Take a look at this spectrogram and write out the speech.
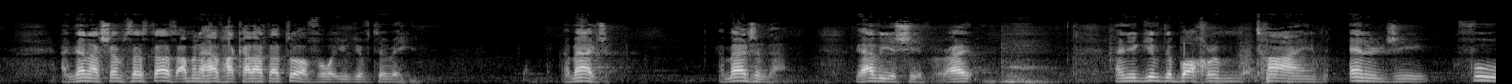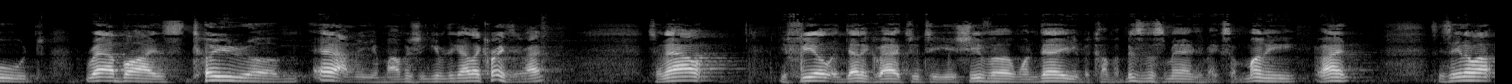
And then Hashem says to us, I'm going to have Hakarat Atov for what you give to me. Imagine. Imagine that. You have a yeshiva, right? And you give the Bachram time, energy, food, rabbis, Torah. Eh, I mean, your mama should give the guy like crazy, right? So now, you feel a debt of gratitude to yeshiva. One day, you become a businessman, you make some money, right? So you say, you know what?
